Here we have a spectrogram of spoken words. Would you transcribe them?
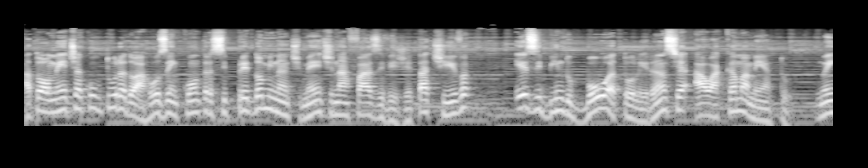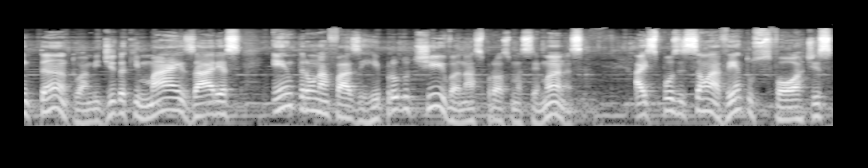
Atualmente, a cultura do arroz encontra-se predominantemente na fase vegetativa exibindo boa tolerância ao acamamento. No entanto, à medida que mais áreas entram na fase reprodutiva nas próximas semanas, a exposição a ventos fortes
